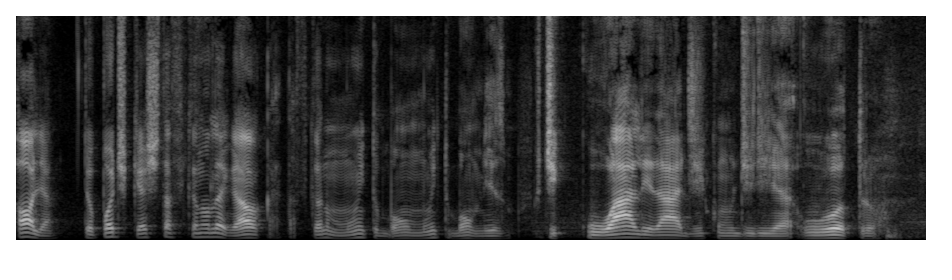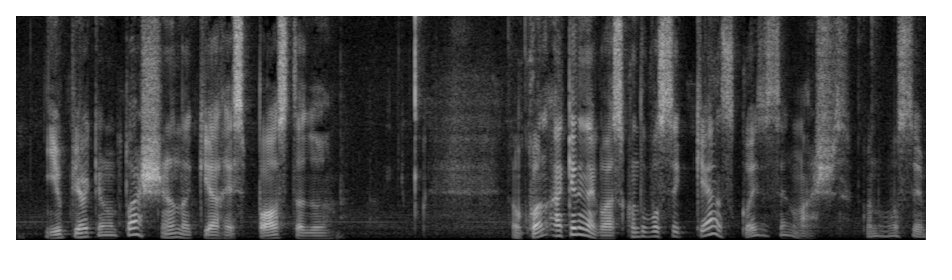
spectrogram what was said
Olha, teu podcast tá ficando legal, cara. Tá ficando muito bom, muito bom mesmo. De qualidade, como diria o outro. E o pior é que eu não tô achando aqui a resposta do. Quando, aquele negócio, quando você quer as coisas, você não acha. Quando você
